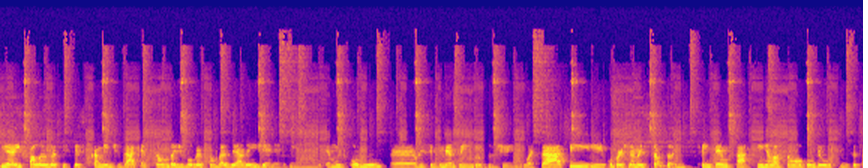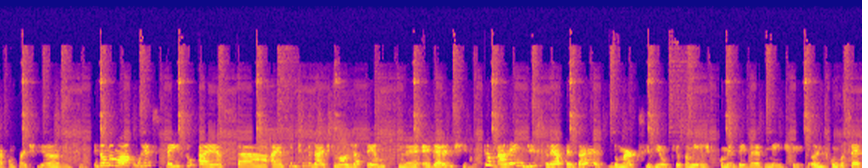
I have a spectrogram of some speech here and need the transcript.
e aí falando aqui especificamente da questão da divulgação baseada em gênero, que é muito comum é, o recebimento em grupos de WhatsApp e compartilhamento instantâneo, sem pensar em relação ao conteúdo que você está compartilhando, enfim. Então não há um respeito a essa, a essa intimidade que nós já temos, né, é garantida. Então, além disso, né, apesar do Marco Civil, que eu também acho que comentei brevemente antes com você,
